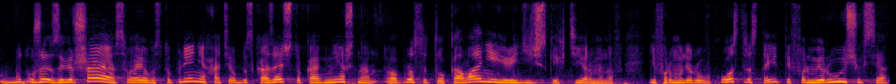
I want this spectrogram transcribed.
уже завершая свое выступление, хотел бы сказать, что, конечно, вопросы толкования юридических терминов и формулировок остро стоит и в формирующихся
